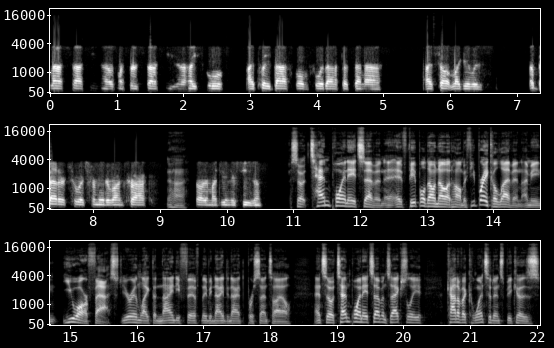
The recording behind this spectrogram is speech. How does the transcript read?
last track season. That was my first track season in high school. I played basketball before that, but then uh, I felt like it was a better choice for me to run track uh-huh. starting my junior season. So 10.87. If people don't know at home, if you break 11, I mean, you are fast. You're in like the 95th, maybe 99th percentile. And so 10.87 is actually kind of a coincidence because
